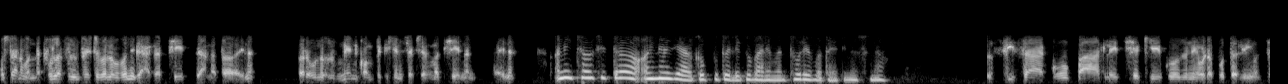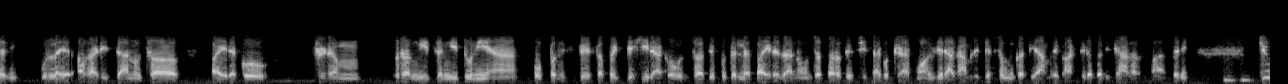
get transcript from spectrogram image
उसानभन्दा ठुलो फिल्म फेस्टिभलमा पनि गएका थिए जान त होइन? तर उनीहरू मेन कम्पिटिसन सेक्सनमा थिएनन् होइन? अनि चलचित्र ऐनाजीहरूको पुतलीको बारेमा थोरै बताइदिनुहोस् न। सिसाको पारले छेकिएको जुन एउटा पुतली हुन्छ नि उसलाई अगाडि जानु छ बाहिरको फ्रिडम रङ्गी चङ्गी दुनियाँ ओपन स्पेस सबै देखिरहेको हुन्छ। त्यो पुतलीलाई बाहिर जानुहुन्छ तर त्यो चिताको ट्र्यापमा अल्झिरहेको हामीले देख्छौँ कति हाम्रो घरतिर पनि झालहरूमा हुन्छ नि त्यो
